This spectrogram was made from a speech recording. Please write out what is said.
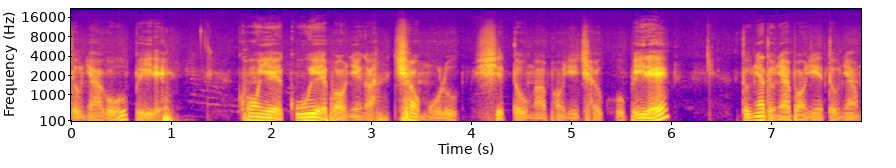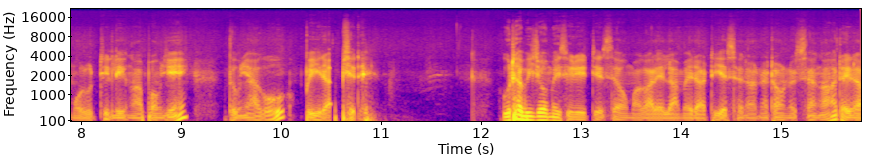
3ညကိုပေးတယ်ခွန်ရဲ့9ရဲ့ပေါင်းခြင်းက6မို့လို့8 3 5ပေါင်းခြင်း6ကိုပေးတယ်3ည3ညပေါင်းခြင်း3ညမို့လို့1 4 5ပေါင်းခြင်း3ညကိုပေးတာဖြစ်တယ်ခုထပ်ပြီးကြောမိတ်ဆွေတွေတင်ဆက်အောင်မှာကလည်းလာမယ့်တာ TSN 2025ဒေတာ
